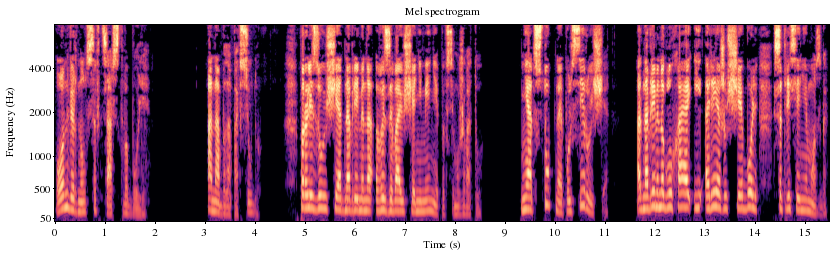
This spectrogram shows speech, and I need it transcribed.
Он вернулся в царство боли. Она была повсюду, парализующая, одновременно вызывающая онемение по всему животу. Неотступная, пульсирующая, одновременно глухая и режущая боль сотрясения мозга.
